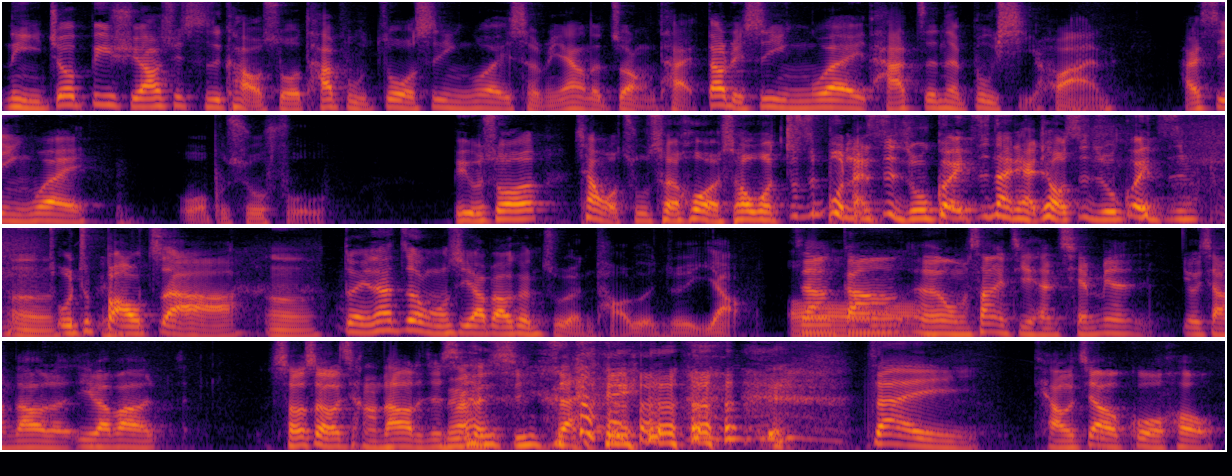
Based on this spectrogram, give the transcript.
你就必须要去思考说，他不做是因为什么样的状态？到底是因为他真的不喜欢，还是因为我不舒服？比如说，像我出车祸的时候，我就是不能四足跪姿，那你还叫我四足跪姿，嗯我就爆炸啊！嗯，对，那这种东西要不要跟主人讨论？就是要，这样刚哦呃，我们上一集很前面有讲到的，一八八手手有讲到的，就是。在 在调教过后，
